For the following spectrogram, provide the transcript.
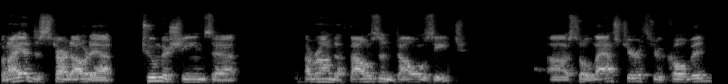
But I had to start out at two machines at around a thousand dollars each. Uh, so last year through COVID,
